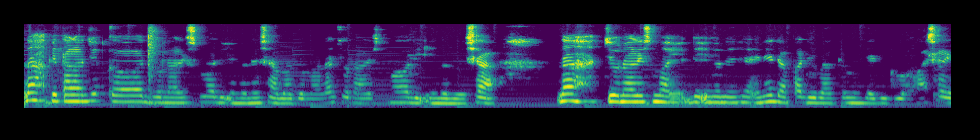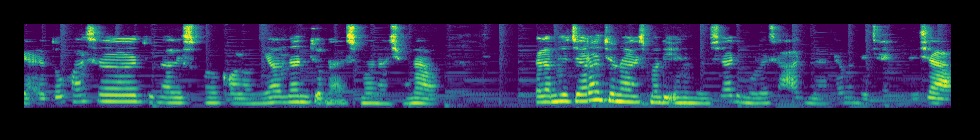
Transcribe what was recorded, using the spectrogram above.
Nah, kita lanjut ke jurnalisme di Indonesia. Bagaimana jurnalisme di Indonesia? Nah, jurnalisme di Indonesia ini dapat dibagi menjadi dua fase, yaitu fase jurnalisme kolonial dan jurnalisme nasional. Dalam sejarah jurnalisme di Indonesia dimulai saat Belanda menjajah Indonesia.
